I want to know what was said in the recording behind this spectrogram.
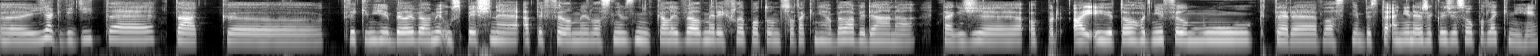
Eh, jak vidíte, tak Eh, ty knihy byly velmi úspěšné a ty filmy vlastně vznikaly velmi rychle po tom, co ta kniha byla vydána. Takže opr- a je to hodně filmů, které vlastně byste ani neřekli, že jsou podle knihy.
